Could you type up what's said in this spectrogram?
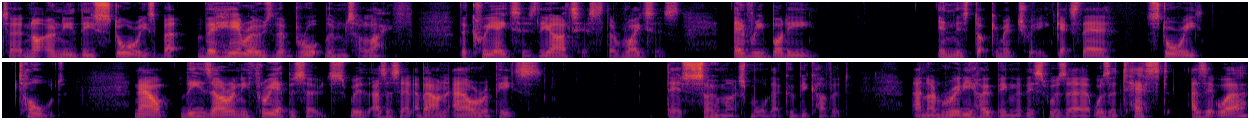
to not only these stories, but the heroes that brought them to life the creators, the artists, the writers. Everybody in this documentary gets their story told. Now, these are only three episodes with, as I said, about an hour apiece. There's so much more that could be covered. And I'm really hoping that this was a was a test, as it were,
